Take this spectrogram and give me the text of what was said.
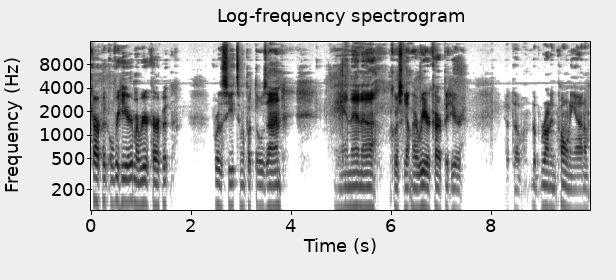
carpet over here, my rear carpet for the seats. I'm going to put those on. And then, uh, of course, I got my rear carpet here. Got the, the running pony on them.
